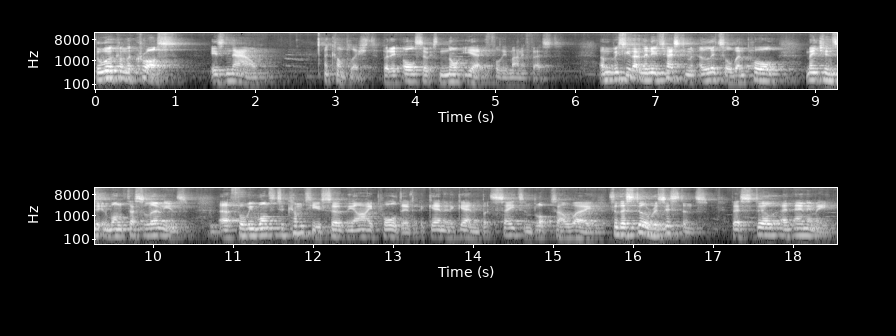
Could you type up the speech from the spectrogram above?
The work on the cross is now accomplished, but it also it's not yet fully manifest. And we see that in the New Testament a little when Paul mentions it in 1 Thessalonians. Uh, for we wanted to come to you, certainly I, Paul, did again and again, but Satan blocks our way. So there's still resistance, there's still an enemy,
